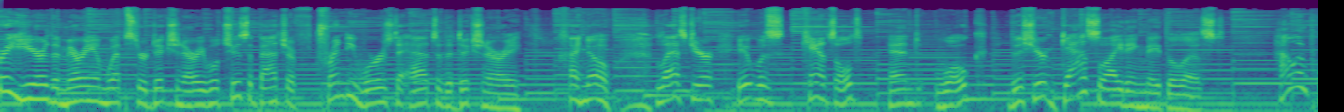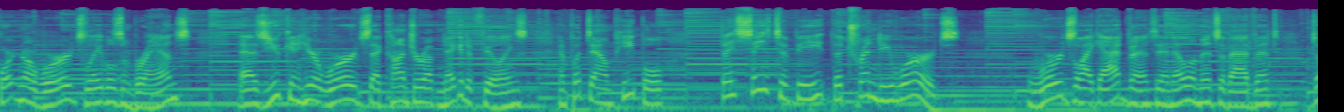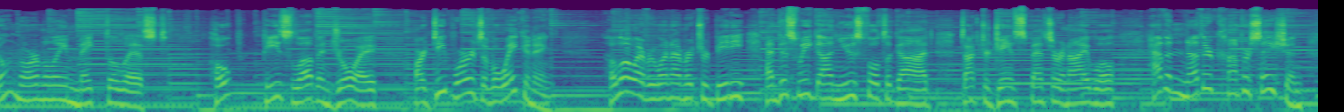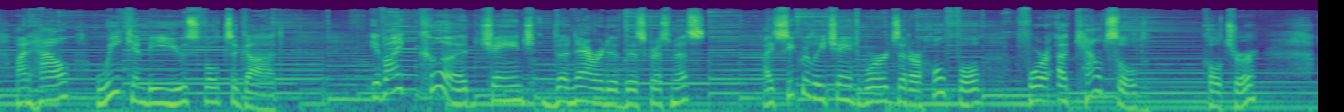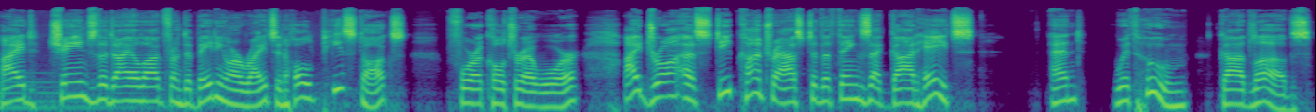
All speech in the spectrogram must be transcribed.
Every year, the Merriam Webster Dictionary will choose a batch of trendy words to add to the dictionary. I know, last year it was canceled and woke. This year, gaslighting made the list. How important are words, labels, and brands? As you can hear words that conjure up negative feelings and put down people, they seem to be the trendy words. Words like Advent and elements of Advent don't normally make the list. Hope, peace, love, and joy are deep words of awakening. Hello, everyone. I'm Richard Beattie, and this week on Useful to God, Dr. James Spencer and I will have another conversation on how we can be useful to God. If I could change the narrative this Christmas, I'd secretly change words that are hopeful for a counseled culture. I'd change the dialogue from debating our rights and hold peace talks for a culture at war. I draw a steep contrast to the things that God hates and with whom God loves.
